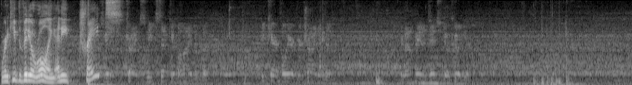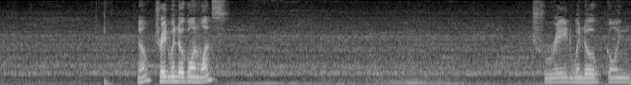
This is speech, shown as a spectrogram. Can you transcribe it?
We're going to keep the video rolling. Any trades? No? Trade window going once? Trade window going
